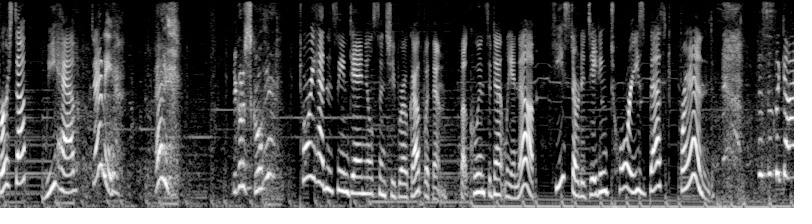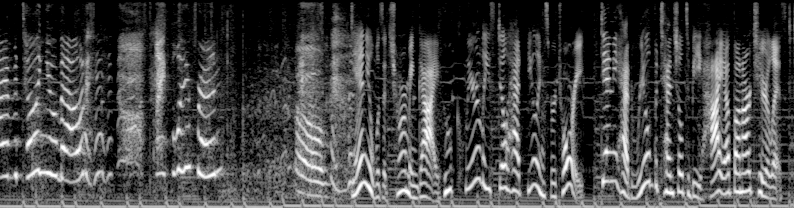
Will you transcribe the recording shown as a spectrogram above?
First up, we have Danny. Hey, you go to school here? Tori hadn't seen Daniel since she broke up with him, but coincidentally enough, he started dating Tori's best friend. This is the guy I've been telling you about. My boyfriend. Oh. Daniel was a charming guy who clearly still had feelings for Tori. Danny had real potential to be high up on our tier list,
